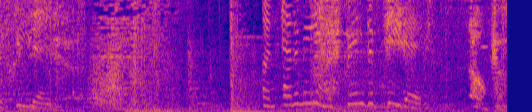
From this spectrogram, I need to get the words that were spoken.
defeated. An enemy has been defeated. So good!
